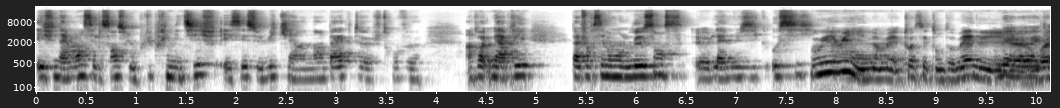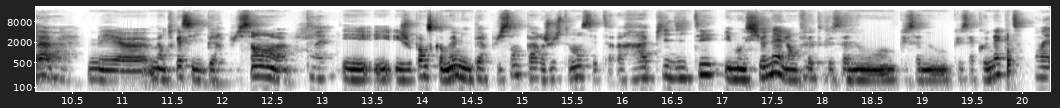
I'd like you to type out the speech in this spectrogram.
et finalement, c'est le sens le plus primitif, et c'est celui qui a un impact, je trouve, incroyable. Mais après, pas forcément le sens, euh, la musique aussi. Oui, oui, non, mais toi, c'est ton domaine et ouais, ouais, voilà. Mais, mais en tout cas, c'est hyper puissant Ouais. et, et, et je pense quand même hyper puissant par justement cette rapidité émotionnelle en fait Mhm. que ça nous que ça nous que ça connecte. Ouais.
